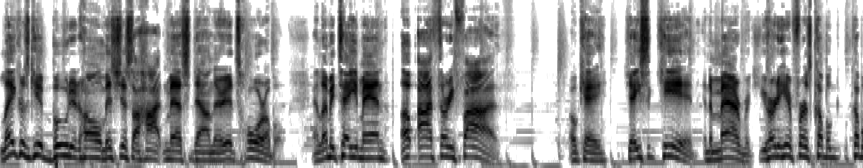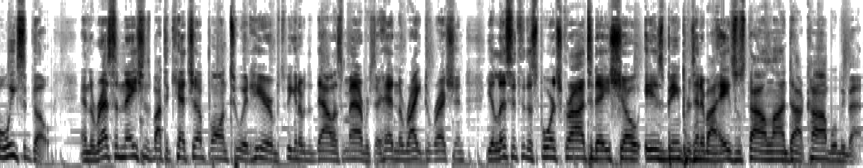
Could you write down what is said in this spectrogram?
Lakers get booed at home. It's just a hot mess down there. It's horrible. And let me tell you, man, up I 35. Okay. Jason Kidd and the Mavericks. You heard it here first couple couple weeks ago. And the rest of the nation's about to catch up onto it here. Speaking of the Dallas Mavericks, they're heading the right direction. You listen to the Sports Grind. Today's show is being presented by HazelSkyOnline.com. We'll be back.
